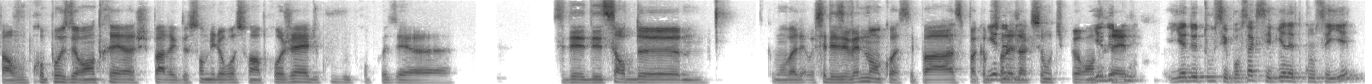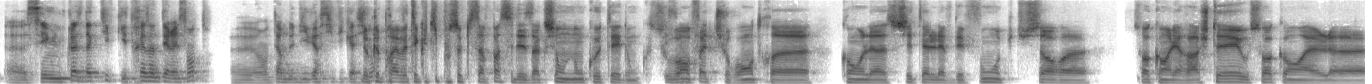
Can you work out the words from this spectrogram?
enfin, on vous propose de rentrer, euh, je sais pas, avec 200 000 euros sur un projet. Du coup, vous le proposez. Euh, c'est des, des sortes de comment on va c'est des événements quoi. C'est pas c'est pas comme sur les actions où tu peux rentrer. Il y a de tout. C'est pour ça que c'est bien d'être conseillé. Euh, c'est une classe d'actifs qui est très intéressante en termes de diversification. Donc le private equity, pour ceux qui savent pas, c'est des actions non cotées. Donc souvent en fait, tu rentres quand la société elle lève des fonds et puis tu sors euh, soit quand elle est rachetée ou soit quand elle euh,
